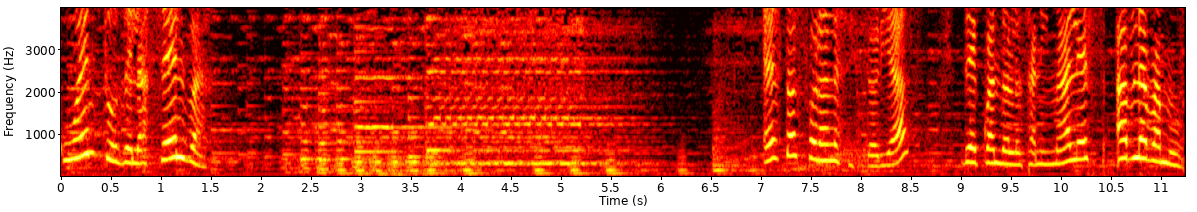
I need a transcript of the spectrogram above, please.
Cuentos de la selva. Estas fueron las historias de cuando los animales hablábamos.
